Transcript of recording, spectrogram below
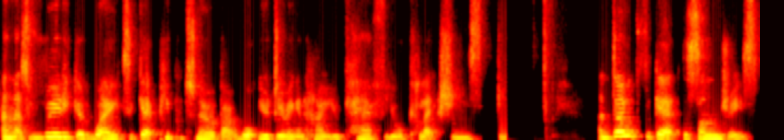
And that's a really good way to get people to know about what you're doing and how you care for your collections. And don't forget the sundries.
